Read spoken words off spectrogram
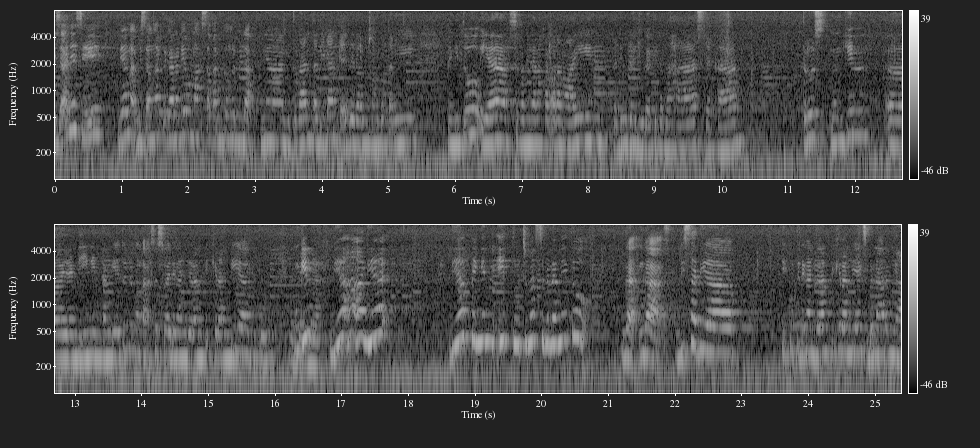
Bisa aja sih dia nggak bisa ngerti karena dia memaksakan kehendaknya gitu kan. Tadi kan kayak dalam contoh tadi. Dan gitu ya suka menyalahkan orang lain. Tadi udah juga kita bahas ya kan. Terus mungkin eh, yang diinginkan dia itu juga nggak sesuai dengan jalan pikiran dia gitu. Mungkin Berbeda. dia ah, dia dia pengen itu cuma sebenarnya itu nggak nggak bisa dia ikuti dengan jalan pikiran dia yang sebenarnya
